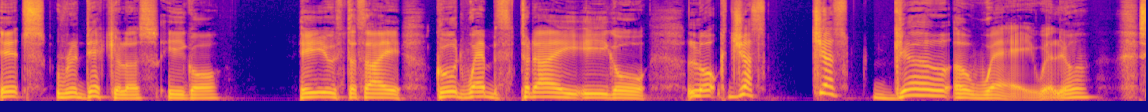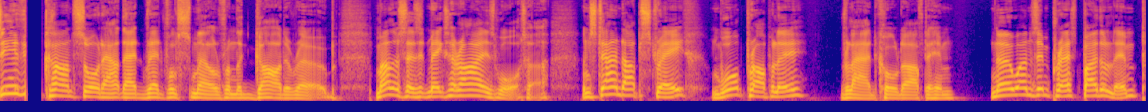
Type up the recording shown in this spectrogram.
It's ridiculous, Igor. He used to say, Good webs today, Igor. Look, just, just go away, will you? See if you can't sort out that dreadful smell from the garderobe. Mother says it makes her eyes water. And stand up straight and walk properly, Vlad called after him. No one's impressed by the limp.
